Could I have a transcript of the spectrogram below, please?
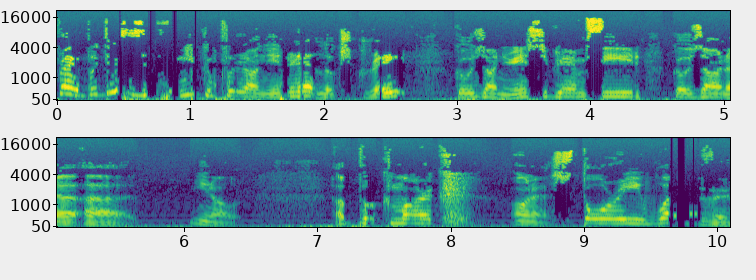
Right, but this is the thing. You can put it on the internet. Looks great goes on your Instagram feed, goes on a, a you know, a bookmark, on a story, whatever.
